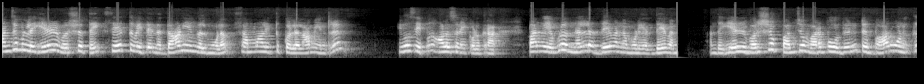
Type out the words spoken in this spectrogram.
பஞ்சமுள்ள ஏழு வருஷத்தை சேர்த்து வைத்த இந்த தானியங்கள் மூலம் சமாளித்துக் கொள்ளலாம் என்று யோசிப்பு ஆலோசனை கொடுக்கிறான். பாருங்க எவ்வளவு நல்ல தேவன் நம்முடைய தேவன். அந்த ஏழு வருஷம் பஞ்சம் வரப்போகுதுன்ட்டு பார்வோனுக்கு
